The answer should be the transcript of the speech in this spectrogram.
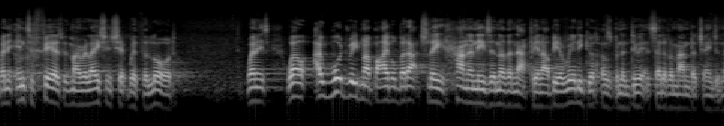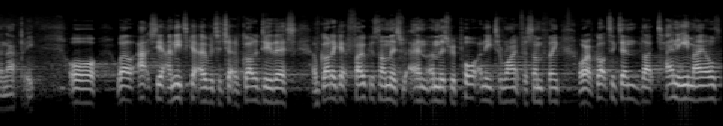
when it interferes with my relationship with the Lord. When it's, well, I would read my Bible, but actually Hannah needs another nappy, and I'll be a really good husband and do it instead of Amanda changing the nappy. Or, well, actually, I need to get over to church. I've got to do this. I've got to get focused on this, and on this report I need to write for something. Or I've got to send like 10 emails.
